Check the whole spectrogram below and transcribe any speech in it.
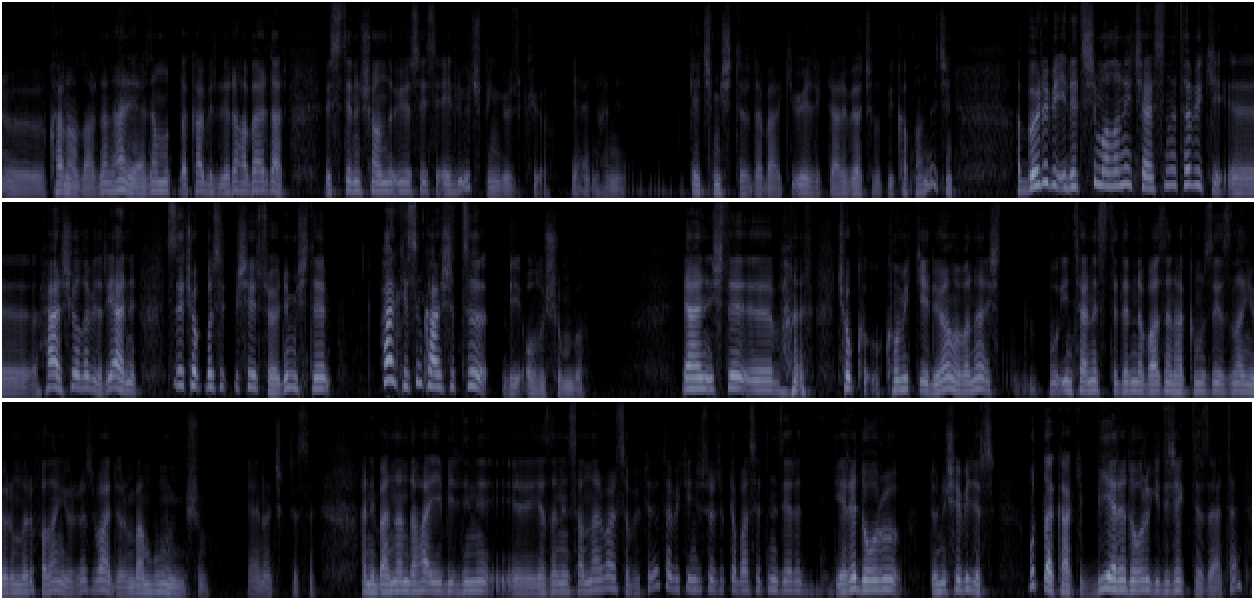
kanallardan her yerden mutlaka birileri haberdar. Ve sitenin şu anda üye sayısı 53 bin gözüküyor. Yani hani geçmiştir de belki üyelikler bir açılıp bir kapandığı için. Böyle bir iletişim alanı içerisinde tabii ki e, her şey olabilir. Yani size çok basit bir şey söyleyeyim. İşte herkesin karşıtı bir oluşum bu. Yani işte e, çok komik geliyor ama bana işte bu internet sitelerinde bazen hakkımızda yazılan yorumları falan görüyoruz. Vay diyorum ben bu muymuşum yani açıkçası. Hani benden daha iyi bildiğini e, yazan insanlar varsa bu ülkede tabii ki inci sözlükte bahsettiğiniz yere, yere doğru dönüşebilir. Mutlaka ki bir yere doğru gidecektir zaten.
